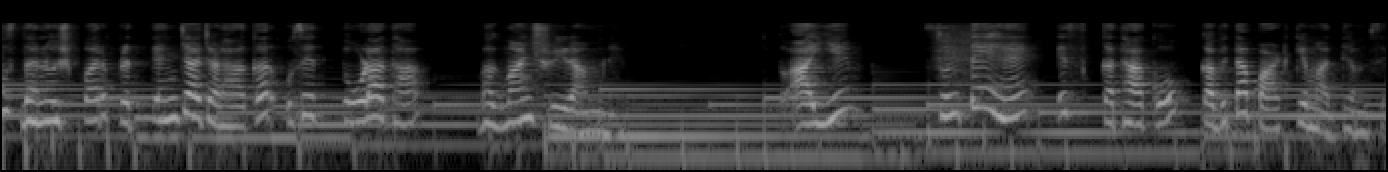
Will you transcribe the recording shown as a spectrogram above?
उस धनुष पर प्रत्यंचा चढ़ाकर उसे तोड़ा था भगवान श्री राम ने। तो आइए सुनते हैं इस कथा को कविता पाठ के माध्यम से।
